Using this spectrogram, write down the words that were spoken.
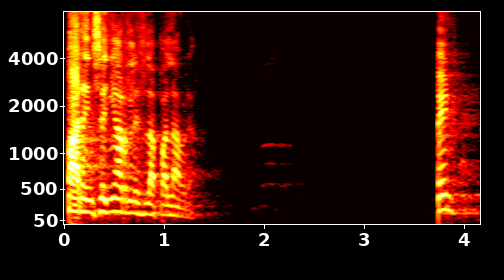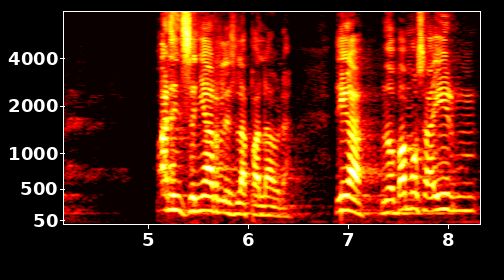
para enseñarles la palabra. Para enseñarles la palabra. Diga, nos vamos a ir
